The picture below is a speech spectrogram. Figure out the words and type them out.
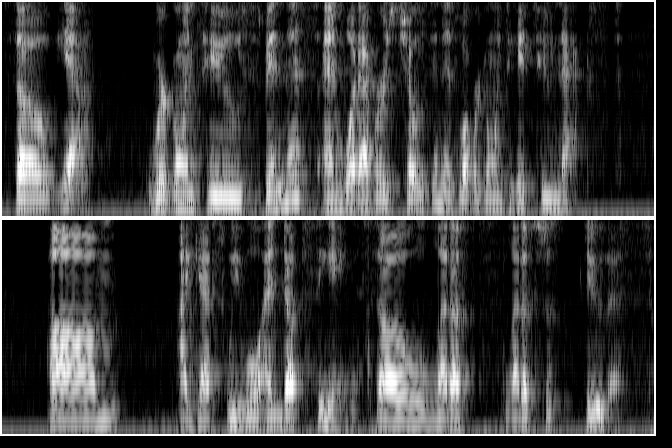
So, yeah, we're going to spin this, and whatever is chosen is what we're going to get to next. Um, I guess we will end up seeing. So let us let us just do this.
